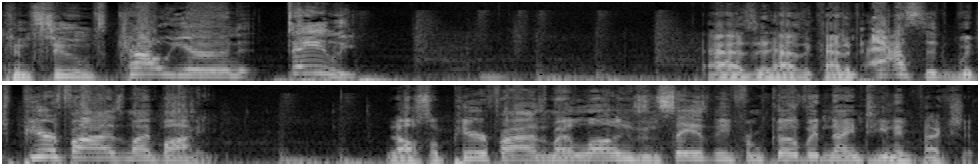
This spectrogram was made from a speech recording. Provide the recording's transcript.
consumes cow urine daily, as it has a kind of acid which purifies my body. It also purifies my lungs and saves me from COVID 19 infection.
